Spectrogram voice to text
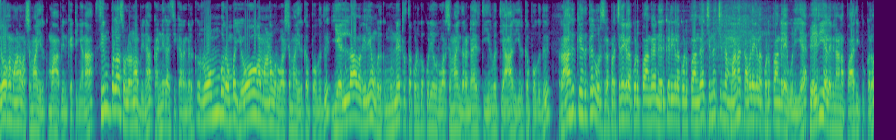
யோகமான வருஷமா இருக்குமா? அப்படின்னு கேட்டீங்கன்னா சிம்பிளா சொல்லணும் அப்படின்னா கன்னிராசிக்காரங்களுக்கு ரொம்ப ரொம்ப யோகமான ஒரு வருஷமா இருக்க போகுது. எல்லா வகையிலையும் உங்களுக்கு முன்னேற்றத்தை கொடுக்கக்கூடிய ஒரு வருஷமா இந்த ரெண்டாயிரத்தி இருபத்தி ஆறு இருக்க போகுது. ராகு கேதுக்கள் ஒரு சில பிரச்சனைகளை கொடுப்பாங்க நெருக்கடிகளை கொடுப்பாங்க சின்ன சின்ன மன கவலைகளை கொடுப்பாங்களே ஒழிய பெரிய அளவிலான பாதிப்புகளோ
